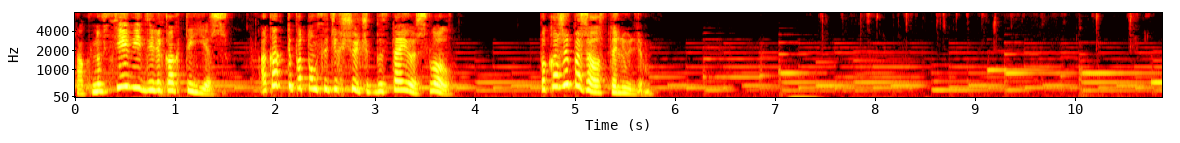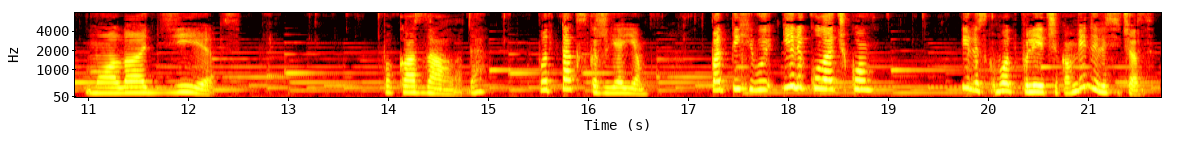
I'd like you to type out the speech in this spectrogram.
Так, ну все видели, как ты ешь. А как ты потом с этих щечек достаешь, Лол? Покажи, пожалуйста, людям. Молодец. Показала, да? Вот так, скажи, я ем. Подпихиваю или кулачком, или вот плечиком. Видели сейчас?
